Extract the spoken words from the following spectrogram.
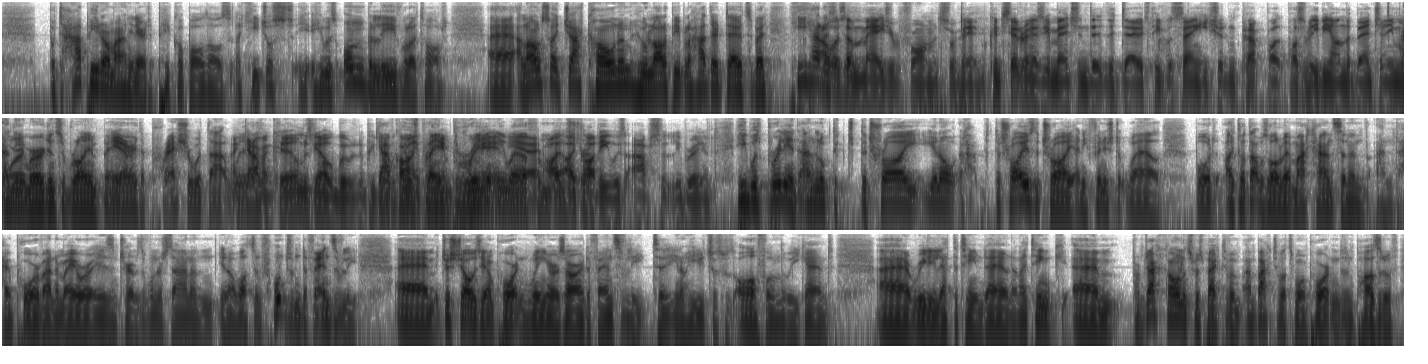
but to have Peter O'Mahony there to pick up all those, like he just, he, he was unbelievable, I thought. Uh, alongside Jack Conan, who a lot of people had their doubts about, he had That his, was a major performance from him, considering, as you mentioned, the, the doubts, people saying he shouldn't po- po- possibly be on the bench anymore. and the emergence of Ryan Baird, Yeah. the pressure with that. And Will. Gavin Coombes, you know, people Gavin calling Coombes playing brilliantly well yeah, from I, I thought he was absolutely brilliant. He was brilliant, and look, the, the try, you know, the try is the try, and he finished it well. But I thought that was all about Mack Hansen and, and how poor Van der Merwe is in terms of understanding, you know, what's in front of him defensively. Um, it just shows how important wingers are defensively. To you know, he just was awful in the weekend. Uh, really let the team down. And I think um, from Jack Conan's perspective, and, and back to what's more important and positive,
